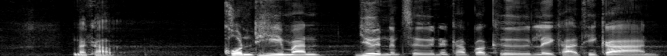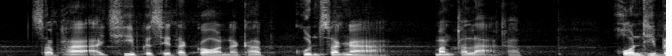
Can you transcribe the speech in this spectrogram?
ำนะครับ คนที่มันยื่นหนังสือนะครับก็คือเลขาธิการสภาอาชีพเกษตรกรนะครับ คุณสง่ามังคละครับ คนที่ไป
